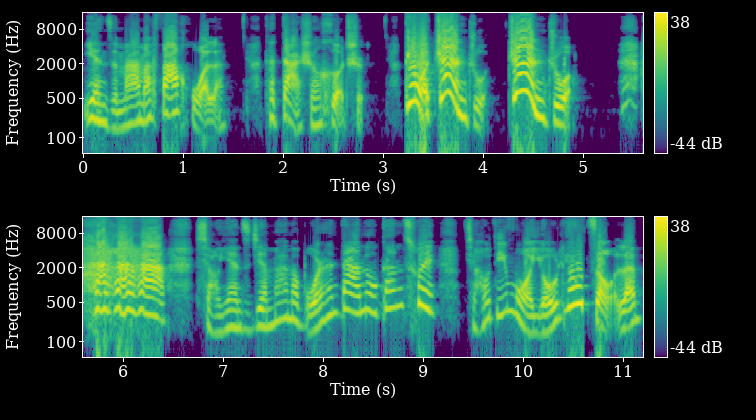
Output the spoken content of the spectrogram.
燕子妈妈发火了，她大声呵斥：“给我站住！站住！”哈哈哈！小燕子见妈妈勃然大怒，干脆脚底抹油溜走了。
